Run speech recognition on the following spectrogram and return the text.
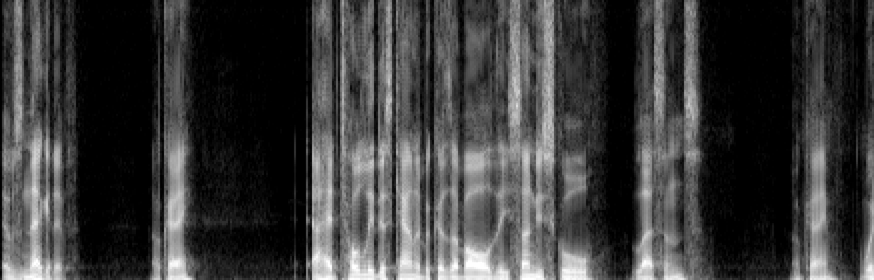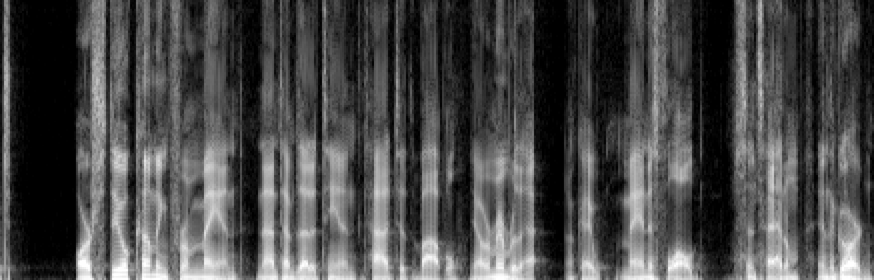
It was negative. Okay. I had totally discounted because of all the Sunday school lessons. Okay. Which are still coming from man, nine times out of 10, tied to the Bible. Y'all remember that. Okay. Man is flawed since Adam in the garden.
